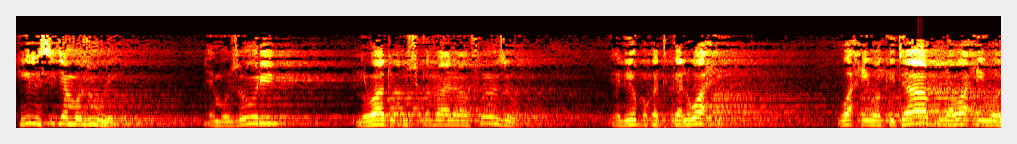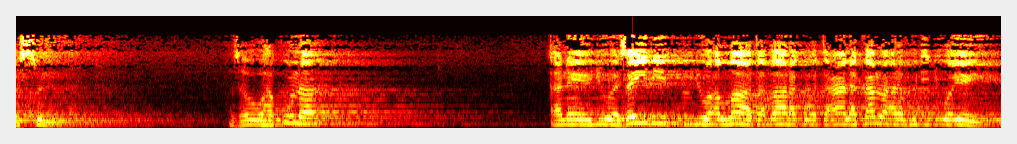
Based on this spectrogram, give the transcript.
Hili si jambo zuri. Jambo zuri ni watu kushikamana na mafunzo yaliyopo katika alwahi wahi wa kitabu na wahi wa sunna. Kwa sababu hakuna anayejua zaidi kumjua Allah tabaraka wa taala kama anavyojijua yeye.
